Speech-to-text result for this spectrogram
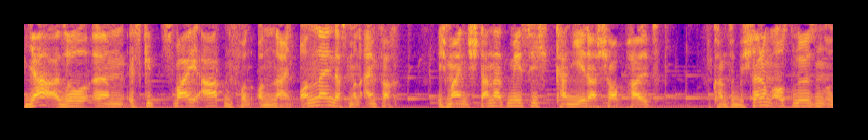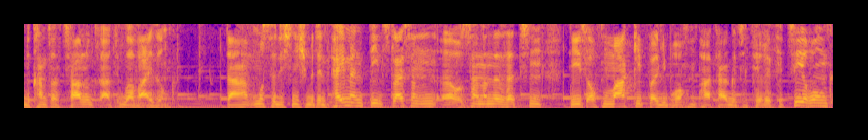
Ja, also ähm, es gibt zwei Arten von Online. Online, dass man einfach, ich meine, standardmäßig kann jeder Shop halt, du kannst eine Bestellung auslösen und du kannst als Zahlungsart Überweisung. Da musst du dich nicht mit den Payment-Dienstleistern äh, auseinandersetzen, die es auf dem Markt gibt, weil die brauchen ein paar Tage zur Verifizierung.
